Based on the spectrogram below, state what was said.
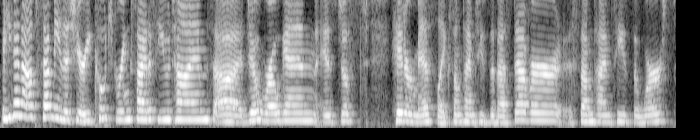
but he kind of upset me this year. He coached ringside a few times. Uh, Joe Rogan is just hit or miss. Like sometimes he's the best ever, sometimes he's the worst.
